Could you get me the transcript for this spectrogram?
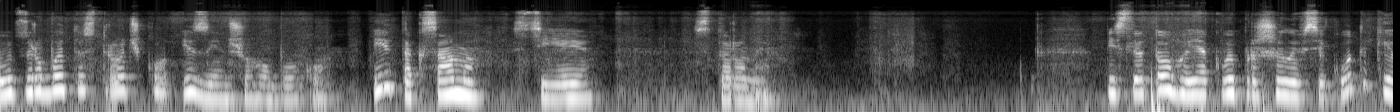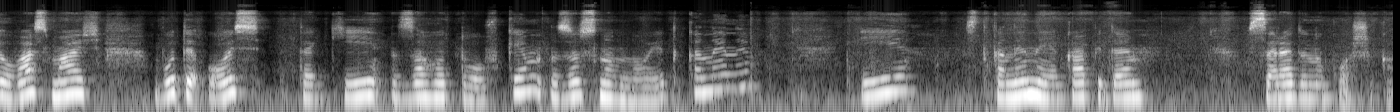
Тут зробити строчку і з іншого боку. І так само з цієї сторони. Після того, як ви прошили всі кутики, у вас мають бути ось такі заготовки з основної тканини і з тканини, яка піде всередину кошика.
